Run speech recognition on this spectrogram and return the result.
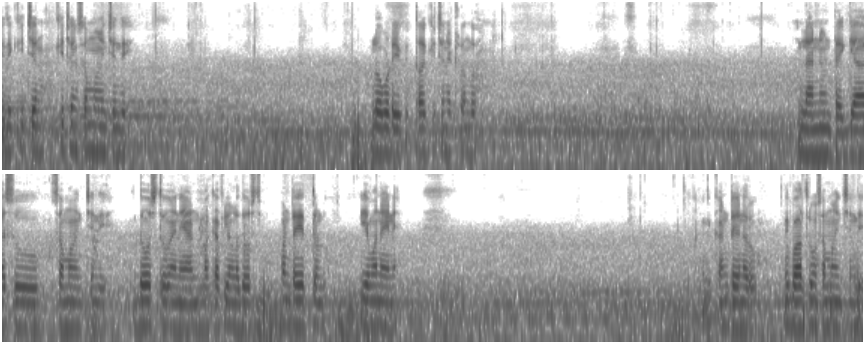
ఇది కిచెన్ కిచెన్కి సంబంధించింది. లోపల చూపిస్తా కిచెన్ ఎట్లుందో. ఇలా అన్నీ ఉంటాయి గ్యాసు సంబంధించింది. దోస్తు ఆయన అండ్ మా కఫీల దోస్తు వంట చేస్తుండు. ఏమన్నా. ఆయన ఇది కంటైనరు. ఇది బాత్రూమ్ సంబంధించింది.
